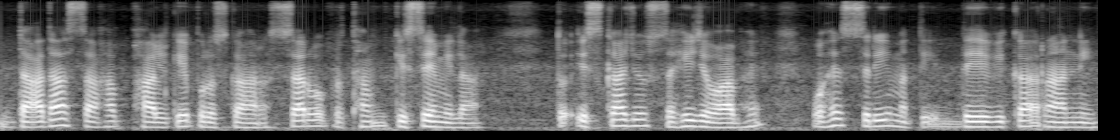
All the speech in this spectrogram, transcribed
दादा साहब फाल्के पुरस्कार सर्वप्रथम किसे मिला? तो इसका जो सही जवाब है वह है श्रीमती देविका रानी।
